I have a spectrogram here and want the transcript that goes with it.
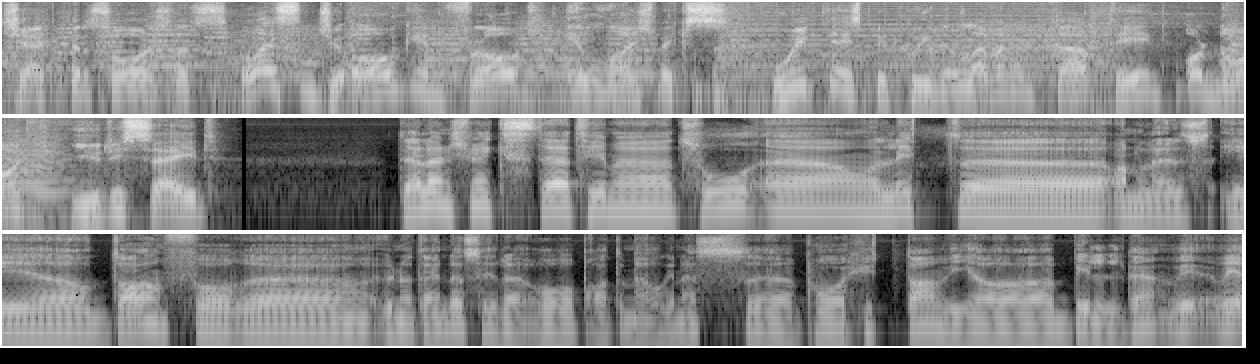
check their sources. Listen to Augie and Frode in Lunch Mix. Weekdays between 11 and 13 or not, you decide. Det er Lunsjmix, det er time to, eh, og litt uh, annerledes i dag, for uh, undertegnede sier det å prate med Ågenes på hytta via bilde. Vi, vi,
